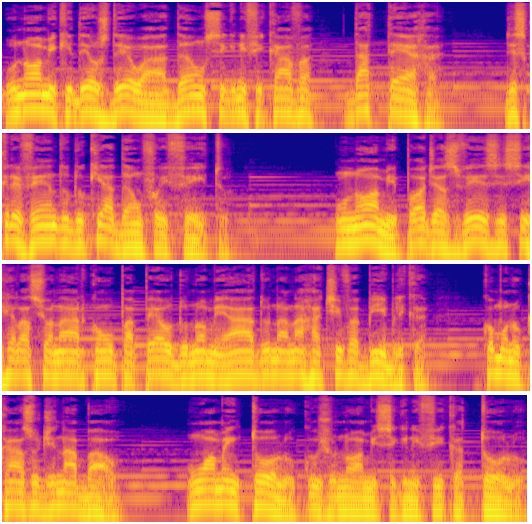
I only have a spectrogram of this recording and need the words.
o nome que Deus deu a Adão significava da terra, descrevendo do que Adão foi feito. Um nome pode às vezes se relacionar com o papel do nomeado na narrativa bíblica, como no caso de Nabal, um homem tolo cujo nome significa tolo.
